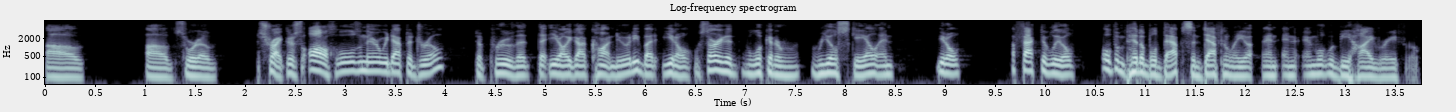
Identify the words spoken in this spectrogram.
of of sort of strike. There's a lot of holes in there we'd have to drill to prove that that you know you got continuity, but you know we're starting to look at a real scale and you know effectively open pitable depths and definitely uh, and, and, and what would be high grade for open.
